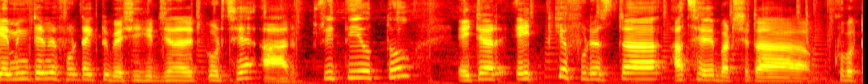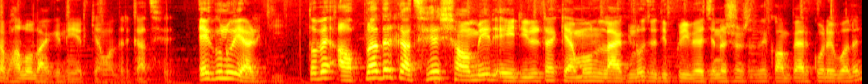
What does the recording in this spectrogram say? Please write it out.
গেমিং টাইমে ফোনটা একটু বেশি হিট জেনারেট করছে। আর তৃতীয়ত এইটার এইট কে ফুটেজটা আছে বাট সেটা খুব একটা ভালো লাগেনি আর কি আমাদের কাছে। এগুলোই আর কি। তবে আপনাদের কাছে স্বামীর এই ডিলটা কেমন লাগল, যদি প্রিভিয়াস জেনারেশনের সাথে কম্পেয়ার করে বলেন,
